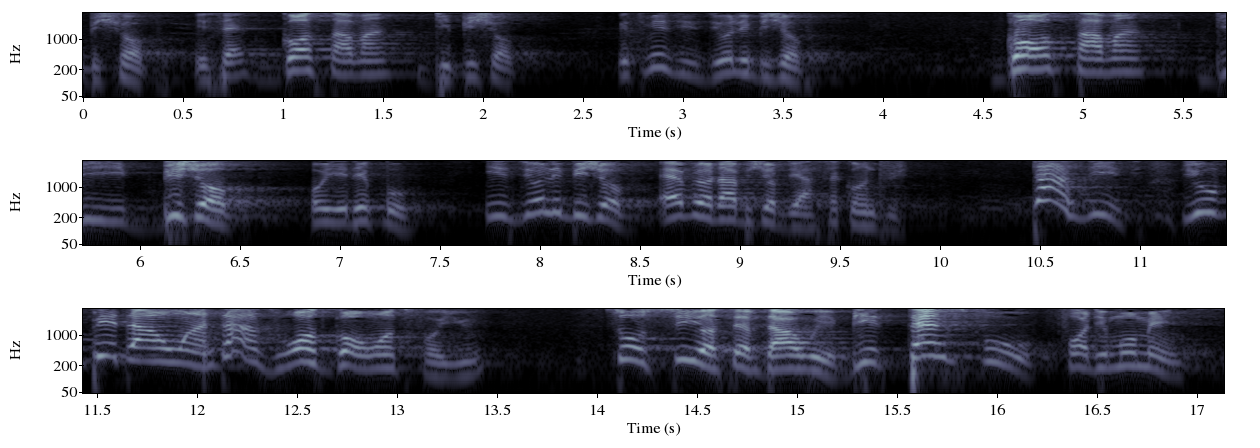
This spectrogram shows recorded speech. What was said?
bishop. He said, God's servant, the bishop. It means he's the only bishop. God's servant, the bishop. Oyedepo. He's the only bishop. Every other bishop, they are secondary. That's it. You be that one. That's what God wants for you. So see yourself that way. Be thankful for the moment.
